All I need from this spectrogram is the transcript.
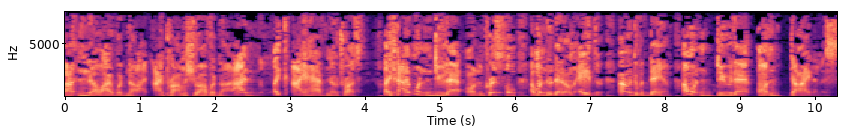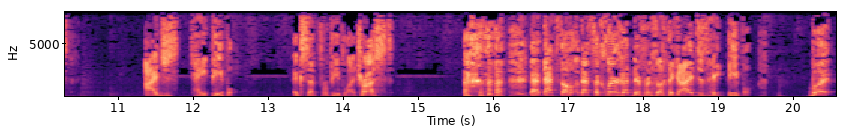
Uh, no, I would not. I promise you, I would not. I like, I have no trust. Like, I wouldn't do that on Crystal. I wouldn't do that on Aether. I don't give a damn. I wouldn't do that on Dynamis. I just hate people, except for people I trust. that that's the that's the clear cut difference. Like, I just hate people, but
